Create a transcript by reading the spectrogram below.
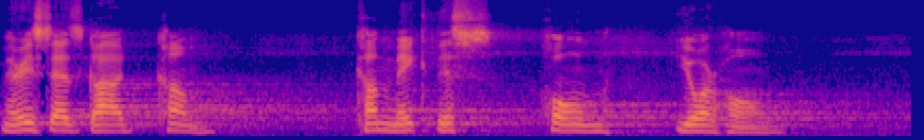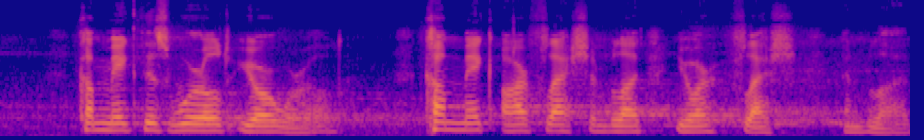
Mary says, God, come. Come make this home your home. Come make this world your world. Come make our flesh and blood your flesh and blood.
